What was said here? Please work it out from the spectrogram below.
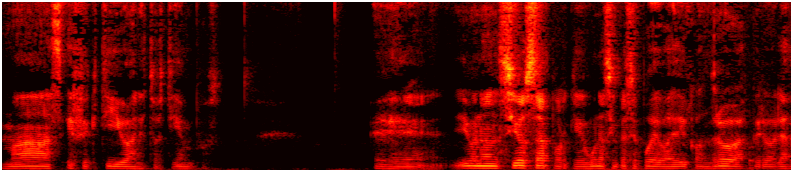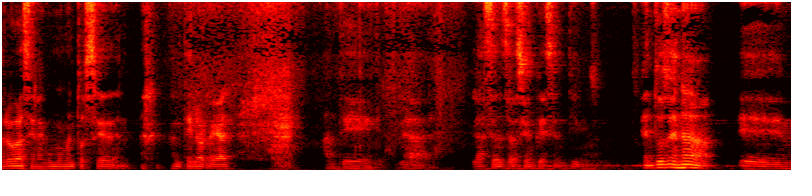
más efectiva en estos tiempos. Eh, digo no ansiosa porque uno siempre se puede evadir con drogas, pero las drogas en algún momento ceden ante lo real, ante la, sensación que sentimos. Entonces nada, eh,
